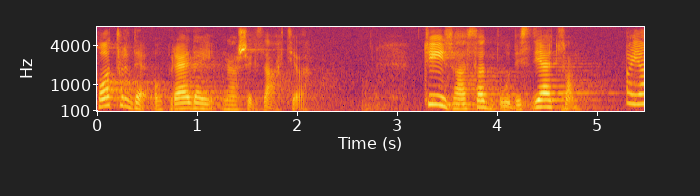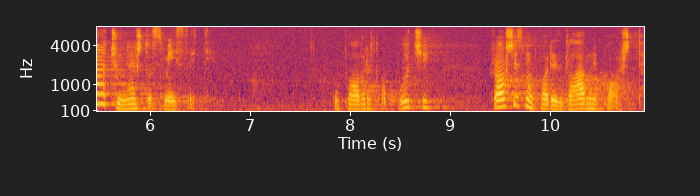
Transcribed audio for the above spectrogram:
potvrde o predaji našeg zahtjeva. Ti za sad budi s djecom, a ja ću nešto smisliti. U povratku kući prošli smo pored glavne pošte.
